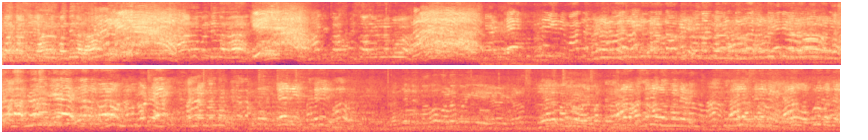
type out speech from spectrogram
ಅರ್ಧತಾಸು ಯಾರು ಬಂದಿದಾರ ಯಾರು ಬಂದಿದಾರ ನಾಲ್ಕು ಕ್ಲಾಸ್ ಮಿಸ್ ಆದ್ವಿ ನಾವು ನೋಡ್ರಿ ಹನ್ನೊಂದು ನೀವು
